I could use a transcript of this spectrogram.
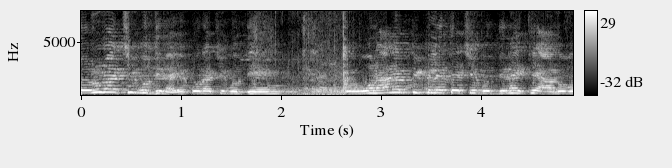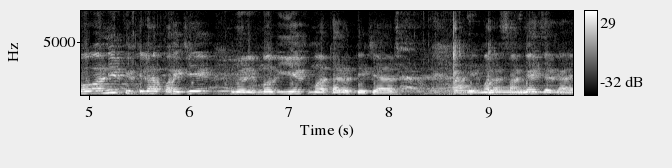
तरुणाची बुद्धी नाही हे कोणाची बुद्धी आहे? उन्हानं पिकले त्याची बुद्धी नाही ते अनुभवाने पिकला पाहिजे. म्हणजे मग एक मतार त्याच्यात. आहे. मला सांगायचं काय?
